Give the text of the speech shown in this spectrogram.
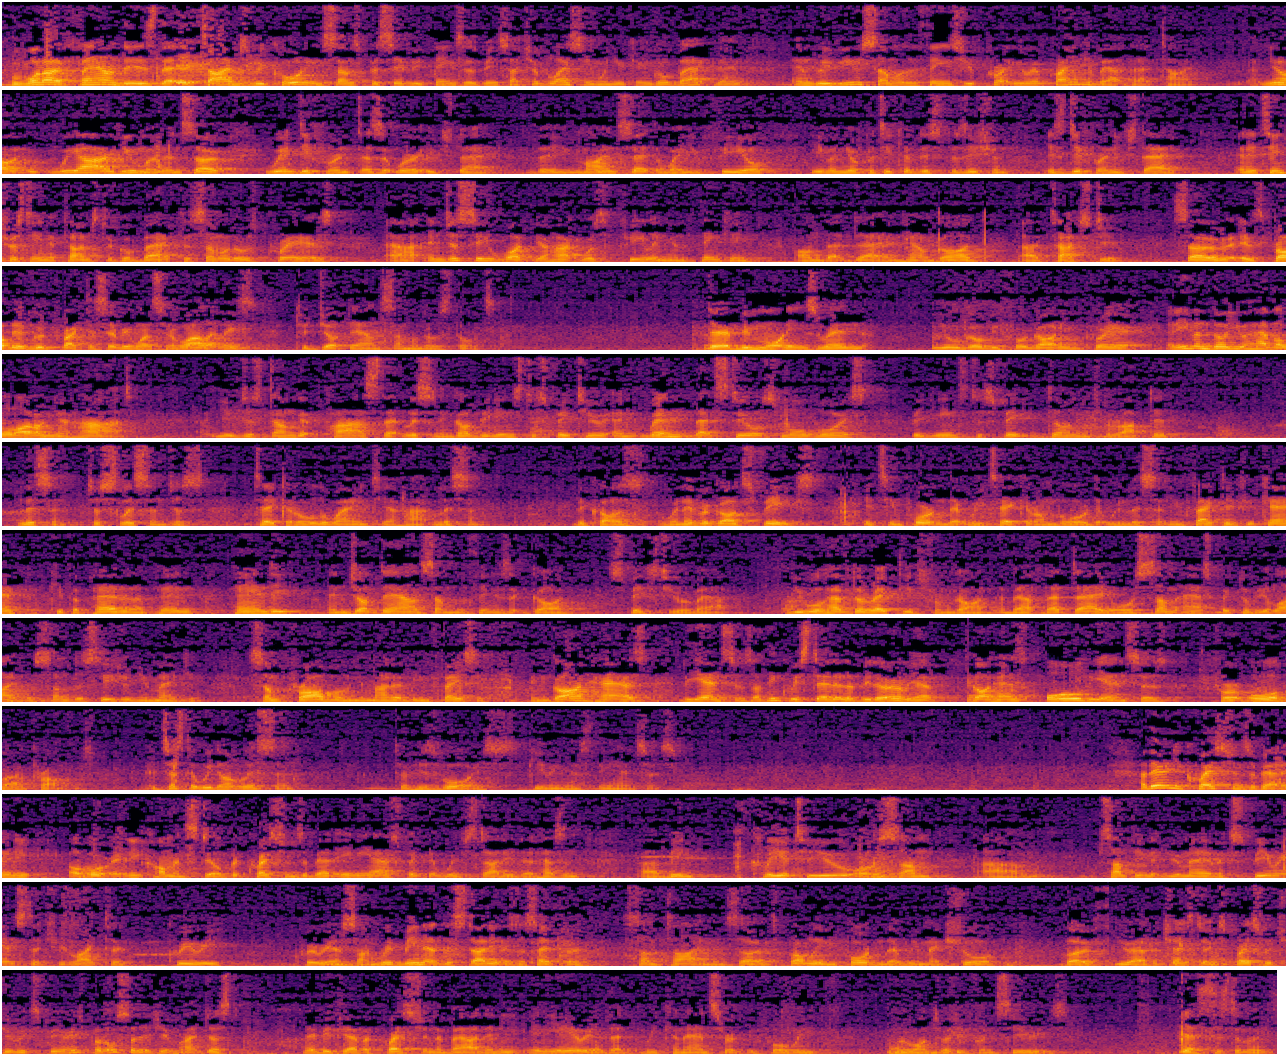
But what I've found is that at times recording some specific things has been such a blessing when you can go back then and review some of the things you, you were praying about that time. You know, we are human, and so we're different, as it were, each day. The mindset, the way you feel, even your particular disposition is different each day. And it's interesting at times to go back to some of those prayers uh, and just see what your heart was feeling and thinking on that day and how God uh, touched you. So it's probably a good practice every once in a while at least to jot down some of those thoughts. There'll be mornings when you'll go before God in prayer, and even though you have a lot on your heart, you just don't get past that listening. God begins to speak to you, and when that still small voice begins to speak, don't interrupt it. Listen. Just listen. Just take it all the way into your heart. Listen. Because whenever God speaks, it's important that we take it on board, that we listen. In fact, if you can, keep a pad and a pen handy and jot down some of the things that God speaks to you about. You will have directives from God about that day or some aspect of your life or some decision you're making, some problem you might have been facing. And God has the answers. I think we stated a bit earlier, God has all the answers for all of our problems. It's just that we don't listen to His voice giving us the answers. Are there any questions about any, or, or any comments still, but questions about any aspect that we've studied that hasn't uh, been clear to you or some, um, something that you may have experienced that you'd like to query, query us on? We've been at this study, as I say, for some time, and so it's probably important that we make sure both you have a chance to express what you've experienced, but also that you might just, maybe if you have a question about any, any area that we can answer it before we move on to a different series. Yes, Sister Louise.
